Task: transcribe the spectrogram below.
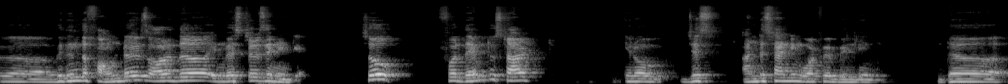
uh, within the founders or the investors in India. So for them to start you know just understanding what we're building the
